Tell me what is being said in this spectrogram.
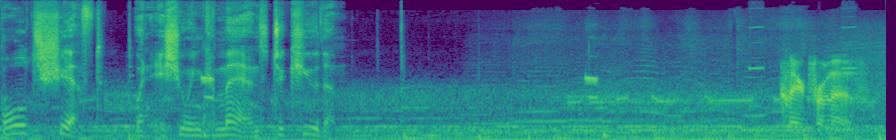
Hold Shift when issuing commands to cue them. Cleared for move.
